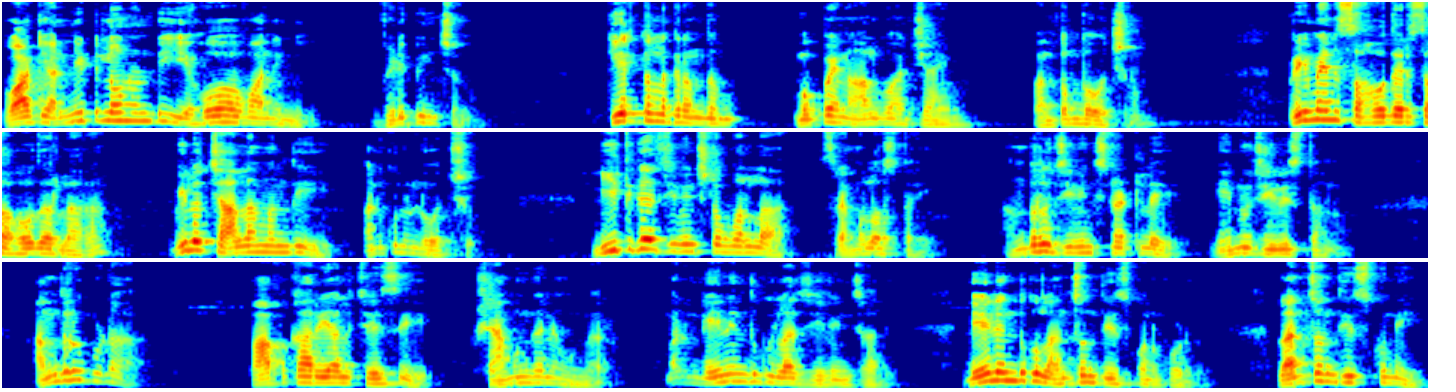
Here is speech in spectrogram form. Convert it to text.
వాటి అన్నిటిలో నుండి యెహోవా వాణిని కీర్తనల గ్రంథం ముప్పై నాలుగో అధ్యాయం పంతొమ్మిదో వచనం. ప్రియమైన సహోదరి సహోదరులారా మీలో చాలామంది అనుకుని ఉండవచ్చు. నీతిగా జీవించడం వల్ల శ్రమలు వస్తాయి. అందరూ జీవించినట్లే నేను జీవిస్తాను. అందరూ కూడా పాపకార్యాలు చేసి క్షేమంగానే ఉన్నారు. మరి నేనెందుకు ఇలా జీవించాలి? నేనెందుకు లంచం తీసుకొనకూడదు? లంచం తీసుకుని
